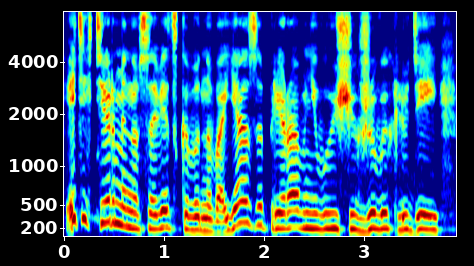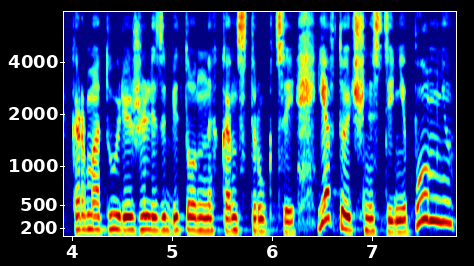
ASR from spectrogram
этих терминов советского новояза, приравнивающих живых людей к арматуре железобетонных конструкций. Я в точности не помню,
